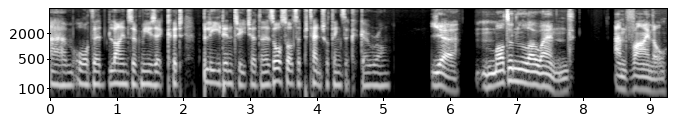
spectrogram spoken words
um, or the lines of music could bleed into each other. There's all sorts of potential things that could go wrong. Yeah, modern low end and vinyl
